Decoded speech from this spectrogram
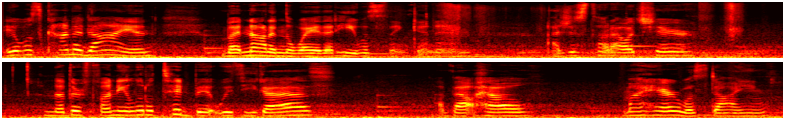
it was kind of dying, but not in the way that he was thinking. And I just thought I would share another funny little tidbit with you guys about how my hair was dying.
